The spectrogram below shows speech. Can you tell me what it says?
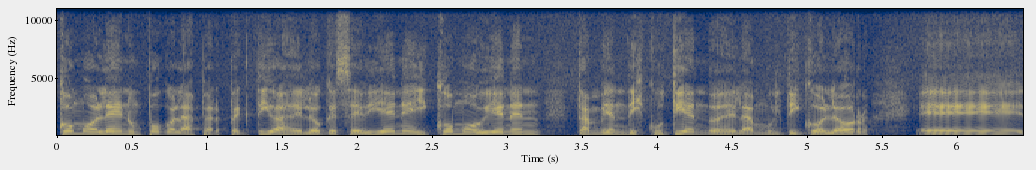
cómo leen un poco las perspectivas de lo que se viene y cómo vienen también discutiendo desde la multicolor eh,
